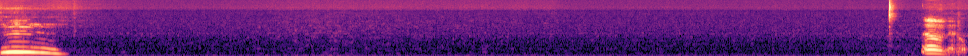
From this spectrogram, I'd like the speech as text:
Hmm. Oh no.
